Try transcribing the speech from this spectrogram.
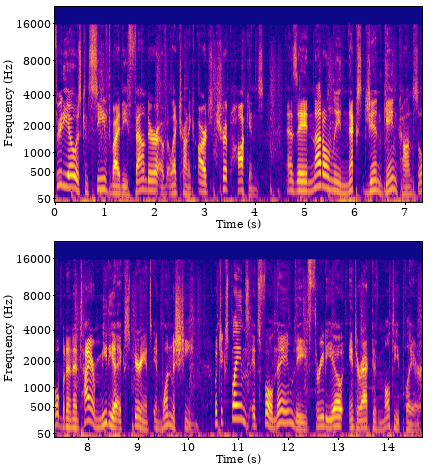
3DO was conceived by the founder of Electronic Arts, Trip Hawkins, as a not only next-gen game console, but an entire media experience in one machine, which explains its full name, the 3DO Interactive Multiplayer.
